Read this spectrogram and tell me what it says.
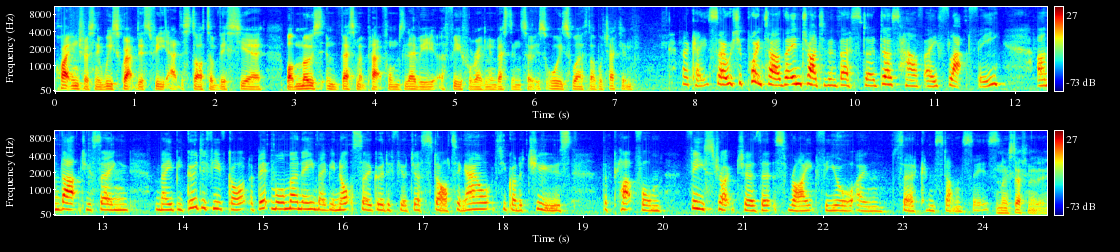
Quite interestingly, we scrapped this fee at the start of this year, but most investment platforms levy a fee for regular investing, so it's always worth double checking. Okay, so we should point out that Interactive Investor does have a flat fee, and that you're saying may be good if you've got a bit more money, maybe not so good if you're just starting out. You've got to choose the platform fee structure that's right for your own circumstances. Most definitely.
